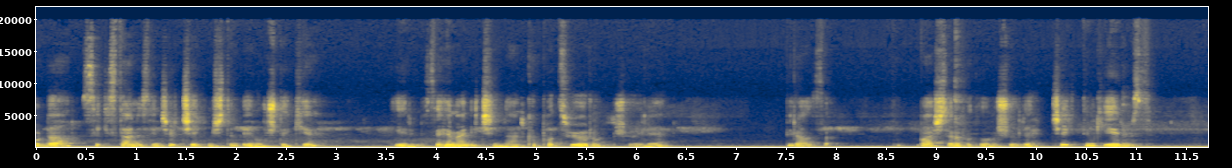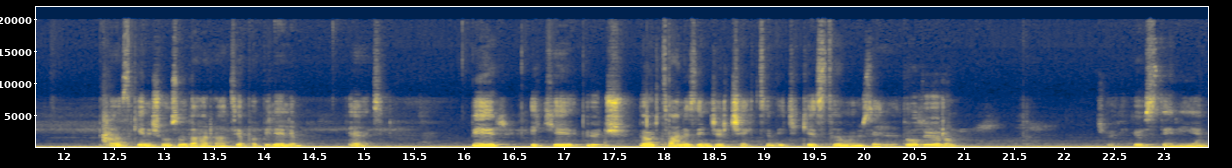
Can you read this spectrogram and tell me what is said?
Burada 8 tane zincir çekmiştim en uçtaki yerimizi. Hemen içinden kapatıyorum. Şöyle biraz da baş tarafa doğru şöyle çektim ki yerimiz biraz geniş olsun daha rahat yapabilelim. Evet. 1, 2, 3, 4 tane zincir çektim. 2 kez tığımın üzerine doluyorum. Şöyle göstereyim.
